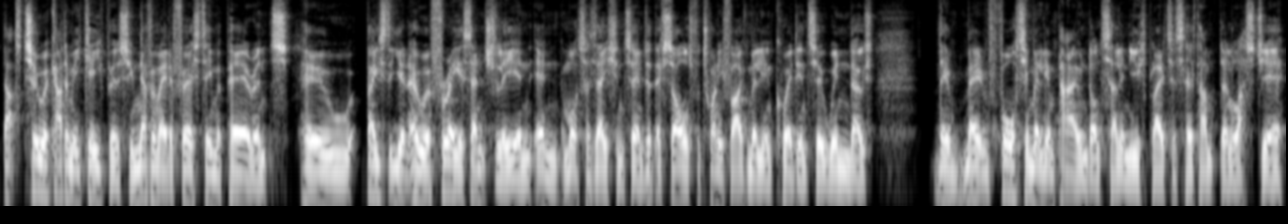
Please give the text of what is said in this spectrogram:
That's two academy keepers who never made a first team appearance, who basically you know were free essentially in, in amortization terms that they've sold for 25 million quid in two windows. They made 40 million pound on selling youth players to Southampton last year.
